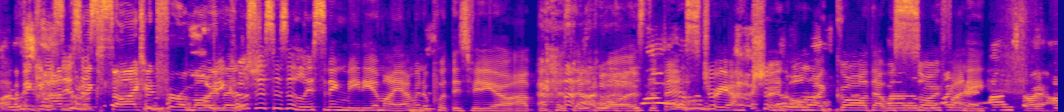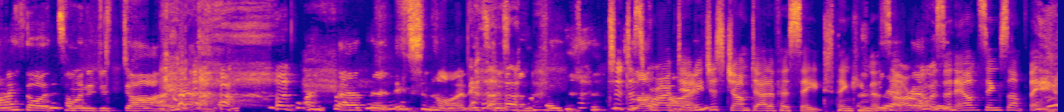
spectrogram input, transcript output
I think Because I'm this is- excited for a moment. Because this is a listening medium, I am going to put this video up because that was the best reaction. Oh my God, that was Um, so okay, funny. I'm sorry. I thought someone had just died. I'm glad that it's not. It's just. To describe, Debbie just jumped out of her seat thinking that Yeah, Zara was was- announcing something.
